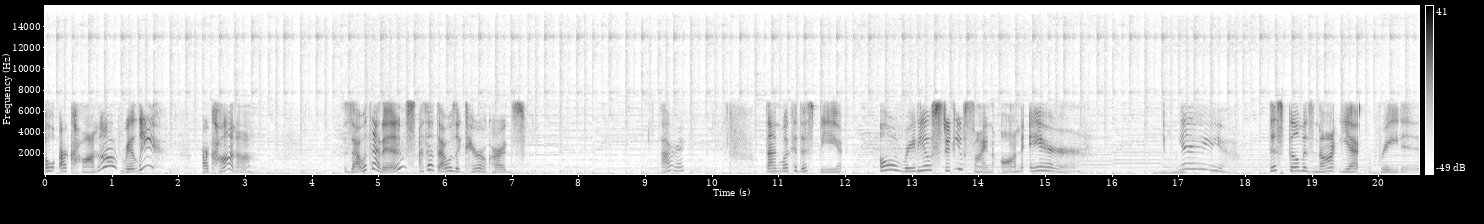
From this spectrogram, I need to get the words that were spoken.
Oh, Arcana? Really? Arcana? Is that what that is? I thought that was like tarot cards. Alright. Then what could this be? Oh, radio studio sign on air. Mm-hmm. Yay! This film is not yet rated.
